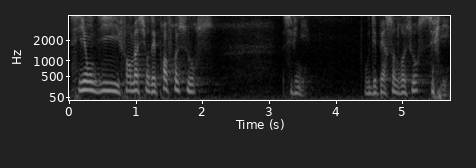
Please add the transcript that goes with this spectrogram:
Si on dit formation des profs ressources, c'est fini ou des personnes ressources, c'est fini.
